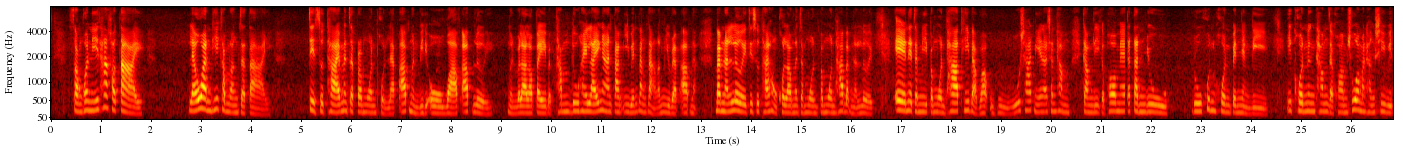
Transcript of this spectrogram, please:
ำสองคนนี้ถ้าเขาตาย แล้ววันที่กำลังจะตาย จิตสุดท้ายมันจะประมวลผลแลปอัพเหมือนวิดีโอวาร์ปอัพเลยเหมือนเวลาเราไปแบบทำดูไฮไลท์งานตามอีเวนต์ต่างๆ แล้วมีแรปอัพเนี่ยแบบนั้นเลยจิตสุดท้ายของคนเรามันจะมวลประมวลภาพแบบนั้นเลย A เนี่ยจะมีประมวลภาพที่แบบว่าโอ้โหชาตินี้นะ ฉันทำกรรมดีกับพ่อแม่กตัญญู รู้คุณคนเป็นอย่างดี อีกคนนึงทำแต่ความชั่วมาทั้งชีวิต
